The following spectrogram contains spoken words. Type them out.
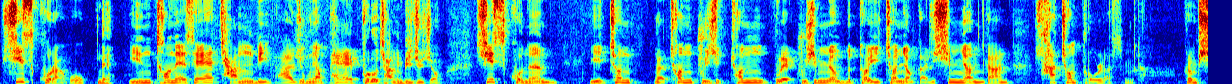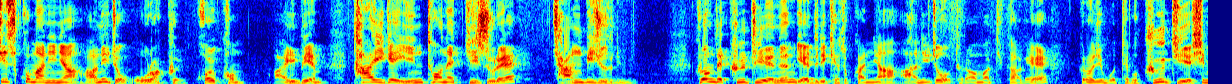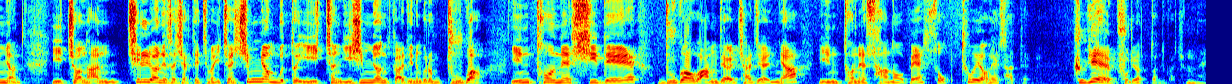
시스코라고 네. 인터넷의 장비 아주 그냥 100% 장비주죠. 시스코는 2000, 1990, 1990년부터 2000년까지 10년간 4,000% 올랐습니다. 그럼 시스코만이냐? 아니죠. 오라클, 퀄컴, IBM 다 이게 인터넷 기술의 장비주들입니다. 그런데 그 뒤에는 얘들이 계속 갔냐? 아니죠. 드라마틱하게 그러지 못하고 그 뒤에 10년, 2007년에서 시작됐지만 2010년부터 2020년까지는 그럼 누가 인터넷 시대에 누가 왕자를 차지했냐? 인터넷 산업의 소프트웨어 회사들. 그게 애플이었던 거죠. 네.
